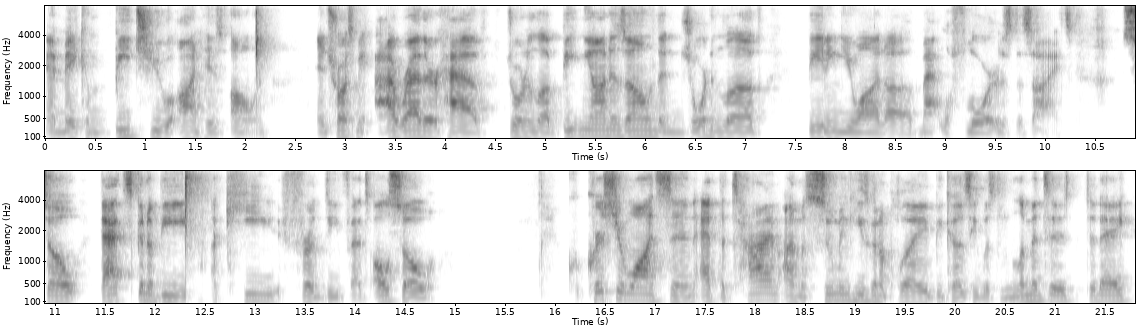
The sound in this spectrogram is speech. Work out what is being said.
and make him beat you on his own. And trust me, I'd rather have Jordan Love beat me on his own than Jordan Love beating you on uh, Matt LaFleur's designs. So that's going to be a key for defense. Also, Christian Watson, at the time, I'm assuming he's going to play because he was limited today.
